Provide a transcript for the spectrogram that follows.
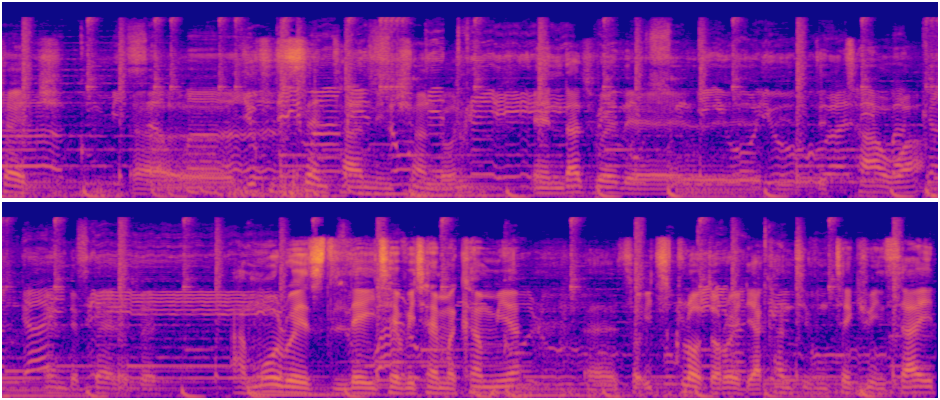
church uh, is St. Anne Shandon and that's where the, the tower and the bell is I'm always late every time I come here. Uh, so it's closed already. I can't even take you inside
